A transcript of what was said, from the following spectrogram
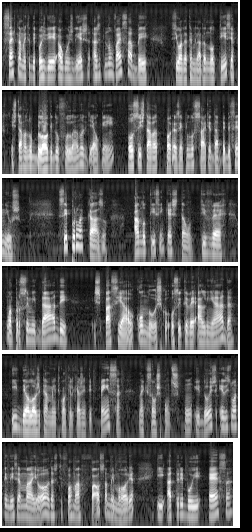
certamente depois de alguns dias a gente não vai saber se uma determinada notícia estava no blog do fulano de alguém ou se estava, por exemplo, no site da BBC News. Se por um acaso a notícia em questão tiver uma proximidade espacial conosco ou se tiver alinhada ideologicamente com aquilo que a gente pensa, né, que são os pontos 1 e 2, existe uma tendência maior da gente formar falsa memória e atribuir essa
